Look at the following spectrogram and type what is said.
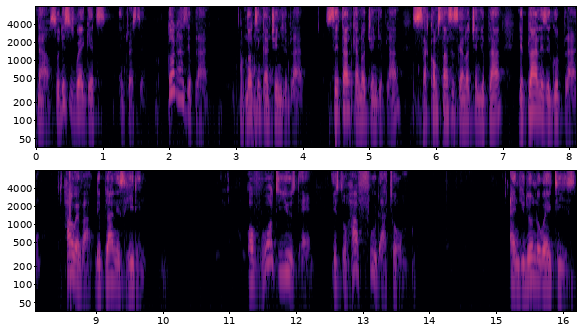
Now, so this is where it gets interesting. God has a plan. Nothing can change the plan. Satan cannot change the plan. Circumstances cannot change the plan. The plan is a good plan. However, the plan is hidden. Of what use then is to have food at home and you don't know where it is?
